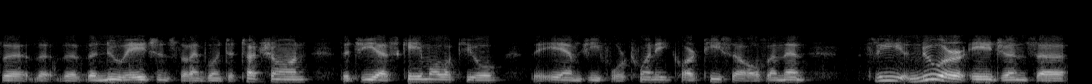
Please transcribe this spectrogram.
the, new agents that I'm going to touch on the GSK molecule, the AMG 420 CAR T cells, and then three newer agents, the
